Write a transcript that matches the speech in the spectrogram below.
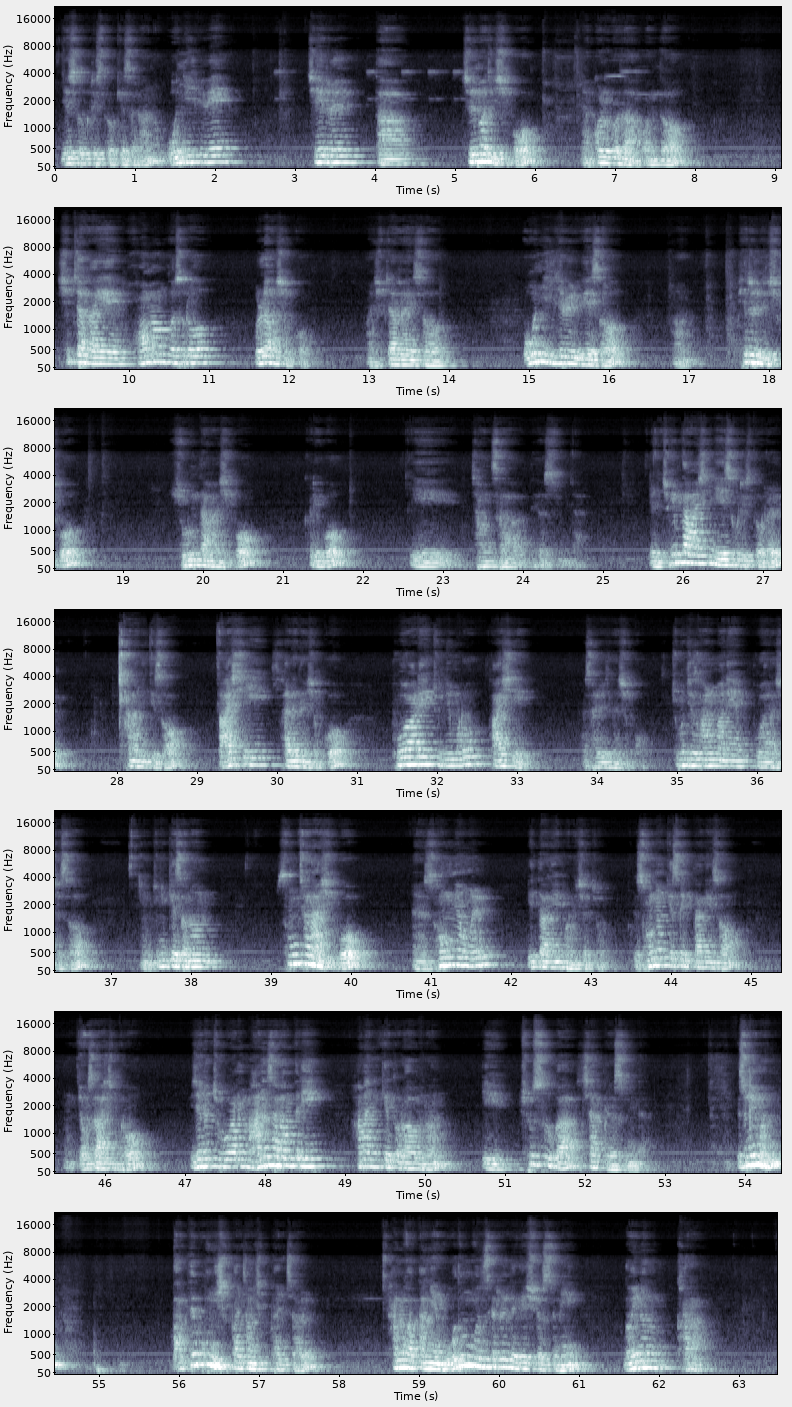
예수 그리스도께서는 온 인류의 죄를 다 짊어지시고 골고다 언덕 십자가의 험한 것으로 올라가셨고 십자가에서 온 인류를 위해서 어, 피를 흘리시고 죽음 당하시고 그리고 이 장사되었습니다. 죽임 당하신 예수 그리스도를 하나님께서 다시 살려내셨고 부활의 주님으로 다시 살려내셨고 지 사흘 만에 부활하셔서 주님께서는 성찬하시고 예, 성령을 이 땅에 보내셨죠. 성령께서 이 땅에서 역사하심으로 이제는 죽어가는 많은 사람들이 하나님께 돌아오는 이 추수가 시작되었습니다. 예수님은 마태복음 28장 18절 하늘과 땅의 모든 권세를 내게 주셨으니 너희는 가라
